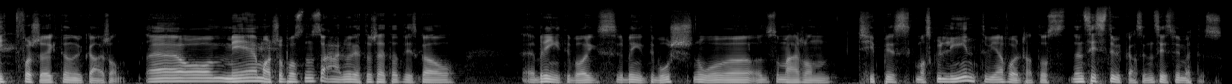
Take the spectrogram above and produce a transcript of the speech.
nytt forsøk denne uka. her sånn Eh, Og med machoposten så er det jo rett og slett at vi skal bringe til borgs Eller bringe til bords noe eh, som er sånn typisk maskulint vi har foretatt oss den siste uka siden sist vi møttes.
